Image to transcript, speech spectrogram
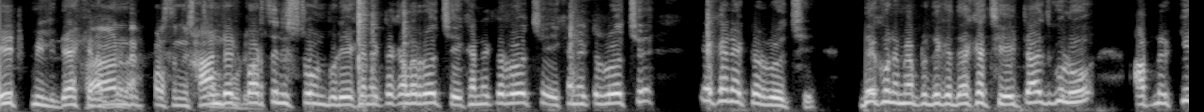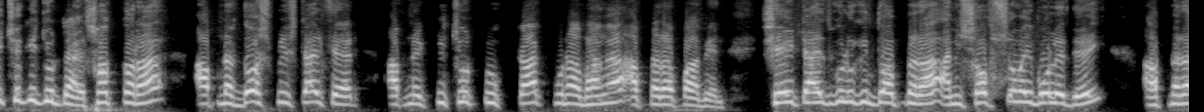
এইট মিলি দেখেন হান্ড্রেড পার্সেন্ট স্টোন বডি এখানে একটা কালার রয়েছে এখানে একটা রয়েছে এখানে একটা রয়েছে এখানে একটা রয়েছে। দেখুন আমি আপনাদেরকে দেখাচ্ছি এই টাইলসগুলো আপনার কিছু কিছু টাইলস শতকরা আপনার দশ পিস টাইলস এর আপনার কিছু টুকটাক পুনা ভাঙা আপনারা পাবেন। সেই টাইলসগুলো কিন্তু আপনারা আমি সবসময় বলে দেই আপনারা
